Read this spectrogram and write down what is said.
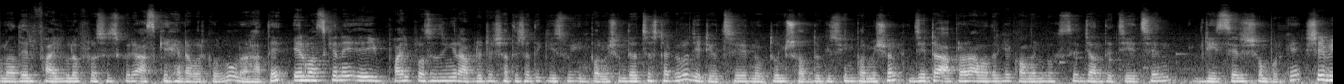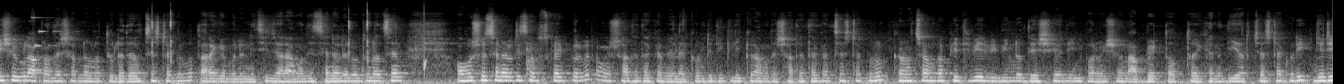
ওনাদের ফাইলগুলো প্রসেস করে আজকে হ্যান্ড ওভার করব ওনার হাতে। এর মাঝখানে এই ফাইল প্রসেসিং এর আপডেটের সাথে সাথে কিছু ইনফরমেশন দেওয়ার চেষ্টা করব, যেটি হচ্ছে নতুন শব্দ কিছু ইনফরমেশন যেটা আপনারা আমাদেরকে কমেন্ট বক্সে জানতে চেয়েছেন গ্রিসের সম্পর্কে, সেই বিষয়গুলো আপনাদের সামনে আমরা তুলে দেওয়ার চেষ্টা করব। তার আগে বলে নিচ্ছি, যারা আমাদের চ্যানেলে নতুন আছেন, অবশ্যই চ্যানেলটি সাবস্ক্রাইব করবেন এবং সাথে থাকা বেল আইকনটিতে ক্লিক করে আমাদের সাথে থাকার চেষ্টা করুন। কারণ হচ্ছে আমরা পৃথিবীর বিভিন্ন দেশের ইনফরমেশন, আপডেট, তথ্য এখানে দেওয়ার চেষ্টা করি, যেটি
